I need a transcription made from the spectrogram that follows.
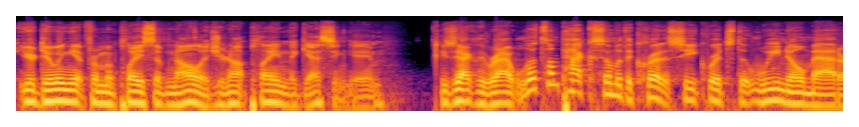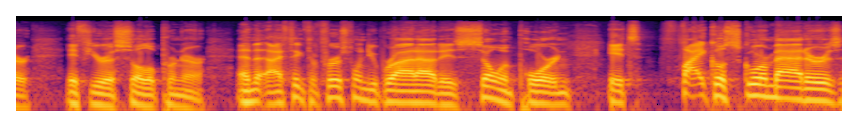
you're doing it from a place of knowledge. You're not playing the guessing game. Exactly right. Well, let's unpack some of the credit secrets that we know matter if you're a solopreneur. And I think the first one you brought out is so important. It's FICO score matters,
